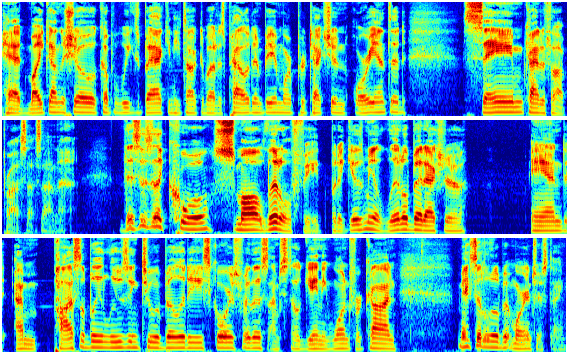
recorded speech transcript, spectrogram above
had Mike on the show a couple weeks back, and he talked about his paladin being more protection oriented. Same kind of thought process on that. This is a cool, small, little feat, but it gives me a little bit extra. And I'm possibly losing two ability scores for this. I'm still gaining one for con. Makes it a little bit more interesting.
